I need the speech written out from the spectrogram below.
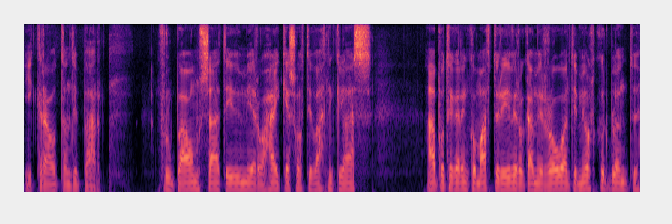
í grátandi barn. Frú Bám sati yfir mér og hækja sótti vatni glas. Apotekarinn kom aftur yfir og gaf mér róandi mjölkurblöndu.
